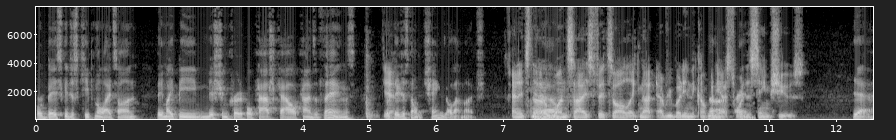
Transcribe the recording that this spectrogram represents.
or basically just keeping the lights on. They might be mission critical, cash cow kinds of things, yeah. but they just don't change all that much. And it's not you know? a one size fits all. Like not everybody in the company no, has to wear the same shoes. Yeah,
